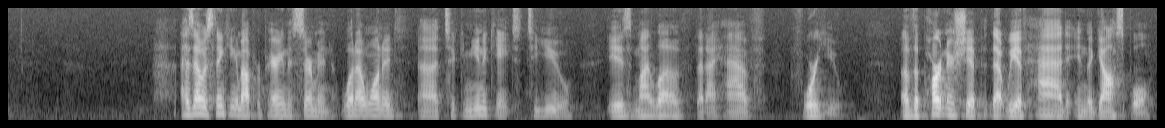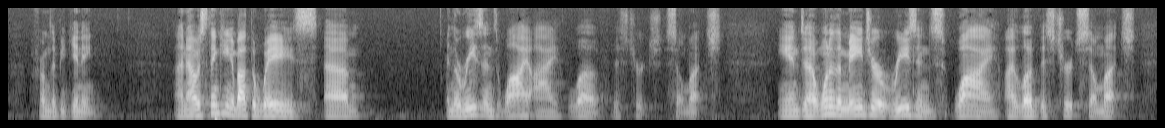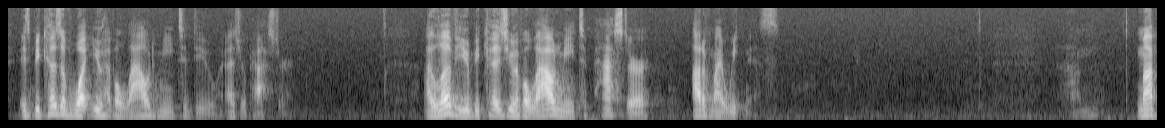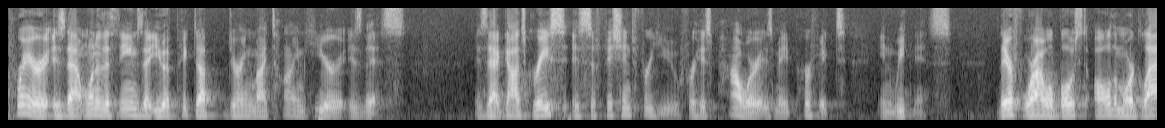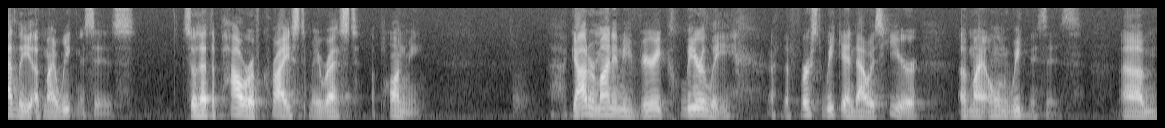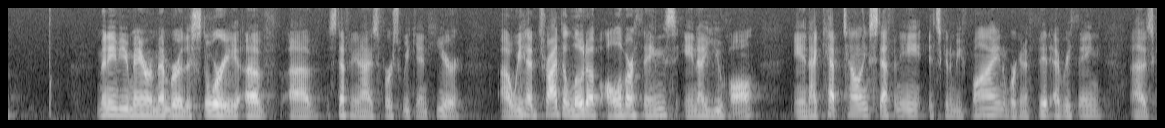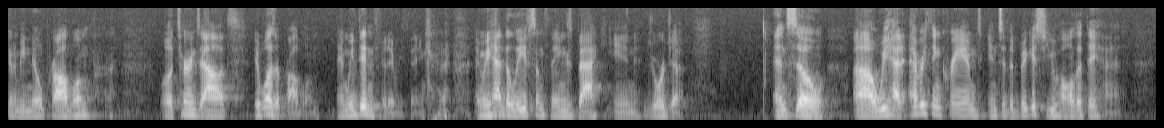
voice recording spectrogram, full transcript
as I was thinking about preparing this sermon, what I wanted uh, to communicate to you is my love that I have for you, of the partnership that we have had in the gospel from the beginning. And I was thinking about the ways um, and the reasons why I love this church so much. And uh, one of the major reasons why I love this church so much is because of what you have allowed me to do as your pastor. I love you because you have allowed me to pastor out of my weakness. Um, my prayer is that one of the themes that you have picked up during my time here is this is that God's grace is sufficient for you, for his power is made perfect in weakness. Therefore, I will boast all the more gladly of my weaknesses, so that the power of Christ may rest upon me. God reminded me very clearly the first weekend I was here of my own weaknesses. Um, many of you may remember the story of uh, Stephanie and I's first weekend here. Uh, we had tried to load up all of our things in a U-Haul, and I kept telling Stephanie, it's going to be fine. We're going to fit everything. Uh, it's going to be no problem. well, it turns out it was a problem and we didn't fit everything. and we had to leave some things back in Georgia. And so uh, we had everything crammed into the biggest U Haul that they had.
